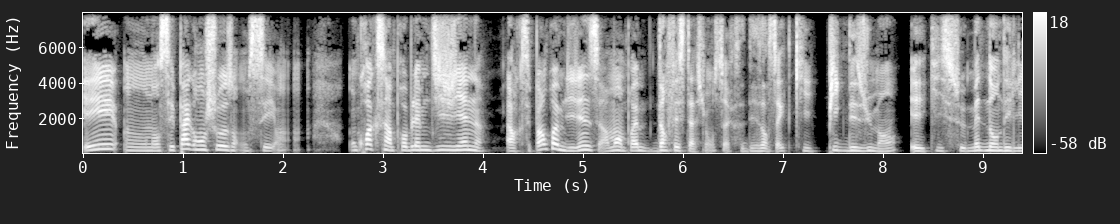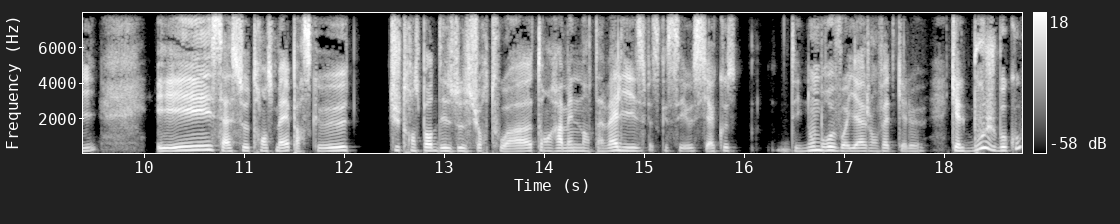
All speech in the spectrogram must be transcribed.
et on n'en sait pas grand chose. On sait, on, croit que c'est un problème d'hygiène, alors que c'est pas un problème d'hygiène, c'est vraiment un problème d'infestation. C'est-à-dire que c'est des insectes qui piquent des humains et qui se mettent dans des lits et ça se transmet parce que tu transportes des œufs sur toi, t'en ramènes dans ta valise parce que c'est aussi à cause des nombreux voyages en fait qu'elle qu'elle bouge beaucoup.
